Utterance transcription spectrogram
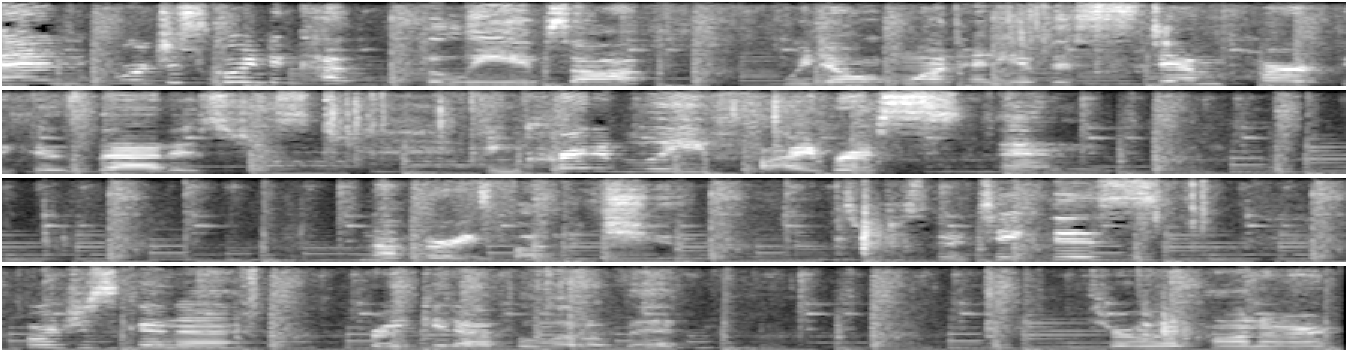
and we're just going to cut the leaves off. We don't want any of this stem part because that is just incredibly fibrous and not very fun to chew. So we're just going to take this, we're just going to break it up a little bit, throw it on our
